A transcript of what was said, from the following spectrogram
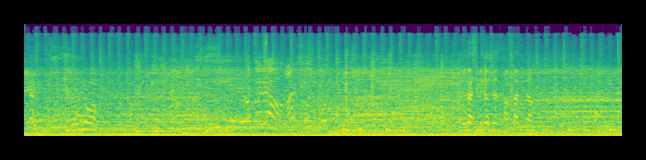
시작이지. 끝까지 믿어주셔서 감사합니다.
